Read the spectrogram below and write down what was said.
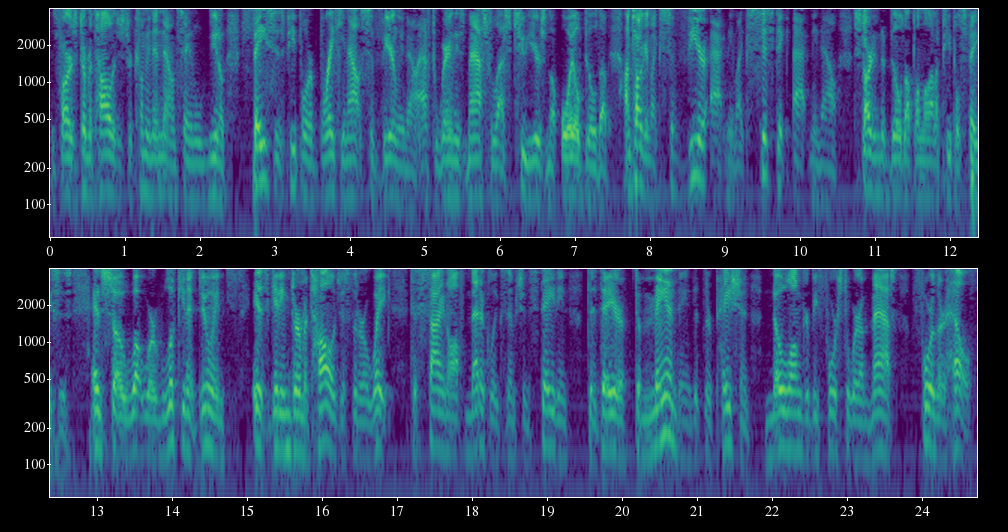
as far as dermatologists are coming in now and saying, you know, faces, people are breaking out severely now after wearing these masks for the last two years and the oil buildup. I'm talking like severe acne, like cystic acne now starting to build up on a lot of people's faces. And so what we're looking at doing is getting dermatologists that are awake to sign off medical exemptions stating that they are demanding that their patient no longer be forced to wear a mask for their health.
